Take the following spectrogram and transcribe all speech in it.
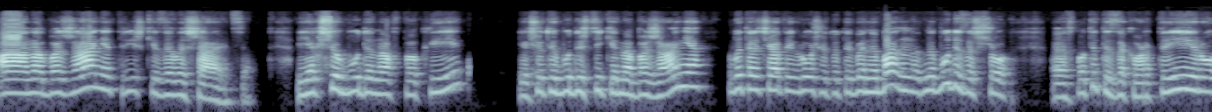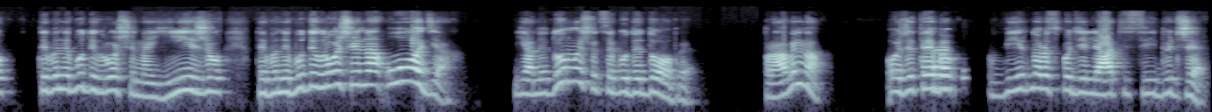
а на бажання трішки залишається. Якщо буде навпаки, якщо ти будеш тільки на бажання витрачати гроші, то тебе не, не буде за що е, сплатити за квартиру, тебе не буде грошей на їжу, тебе не буде грошей на одяг. Я не думаю, що це буде добре. Правильно? Отже, треба вірно розподіляти свій бюджет.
